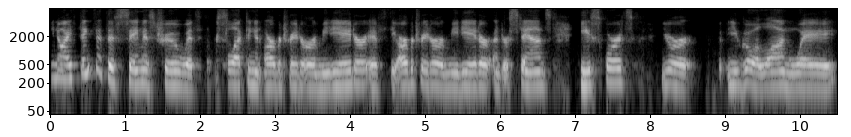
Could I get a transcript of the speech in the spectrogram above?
You know, I think that the same is true with selecting an arbitrator or a mediator. If the arbitrator or mediator understands esports, you're you go a long way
